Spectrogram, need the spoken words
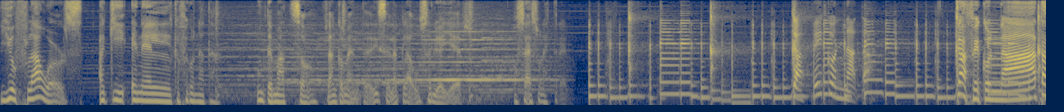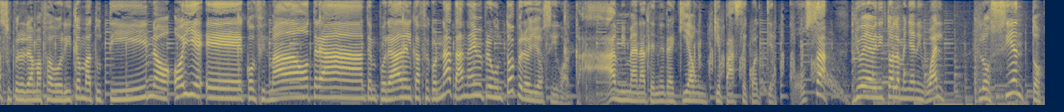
You Flowers aquí en el Café con Nata. Un temazo, francamente, dice la Clau, salió ayer. O sea, es un estreno. Café con nata. Café con Nata, su programa favorito matutino. Oye, eh, confirmada otra temporada del Café con Nata. Nadie me preguntó, pero yo sigo acá. A mí me van a tener aquí aunque pase cualquier cosa. Yo voy a venir toda la mañana igual. Lo siento.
